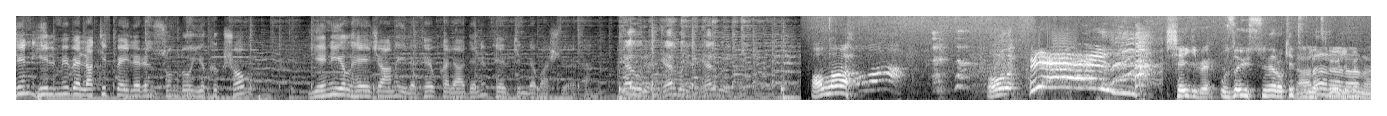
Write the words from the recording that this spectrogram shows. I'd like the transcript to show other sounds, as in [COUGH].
Muhsin, Hilmi ve Latif Beylerin sunduğu Yıkık Şov yeni yıl heyecanı ile fevkaladenin fevkinde başlıyor efendim. Gel buraya, gel buraya, gel buraya. Allah! Oğlum. [LAUGHS] şey gibi uzay üstüne roket fırlatılıyor gibi.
